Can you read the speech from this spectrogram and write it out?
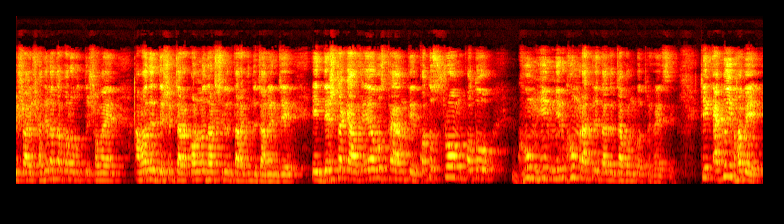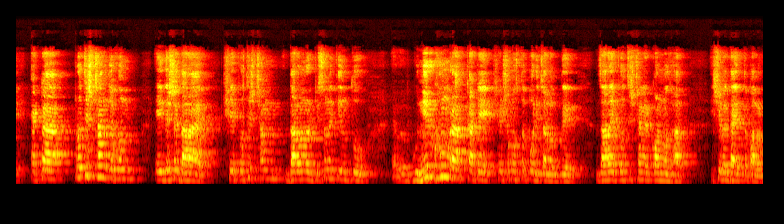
বিষয়, স্বাধীনতা পরবর্তী সময়ে আমাদের দেশের যারা কর্ণধার ছিলেন তারা কিন্তু জানেন যে এই দেশটাকে আজ এই অবস্থায় আনতে কত শ্রম, কত ঘুমহীন, নির্ঘুম রাত্রে তাদের যাপন করতে হয়েছে। ঠিক একইভাবে একটা প্রতিষ্ঠান যখন এই দেশে দাঁড়ায়, সেই প্রতিষ্ঠান দাঁড়ানোর পিছনে কিন্তু নির্ঘুম রাত কাটে সেই সমস্ত পরিচালকদের যারা এই প্রতিষ্ঠানের কর্ণধার হিসেবে দায়িত্ব পালন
